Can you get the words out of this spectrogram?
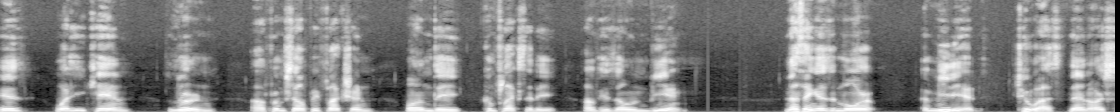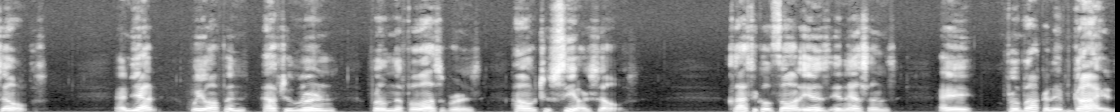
is what he can learn uh, from self reflection on the complexity of his own being. Nothing is more immediate to us than ourselves, and yet we often have to learn from the philosophers how to see ourselves. Classical thought is, in essence, a provocative guide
